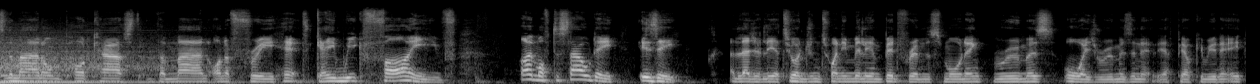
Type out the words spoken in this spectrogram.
To the Man On podcast, the Man on a Free Hit, game week five. I'm off to Saudi. Izzy, allegedly a 220 million bid for him this morning. Rumours, always rumours in it, the FPL community.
